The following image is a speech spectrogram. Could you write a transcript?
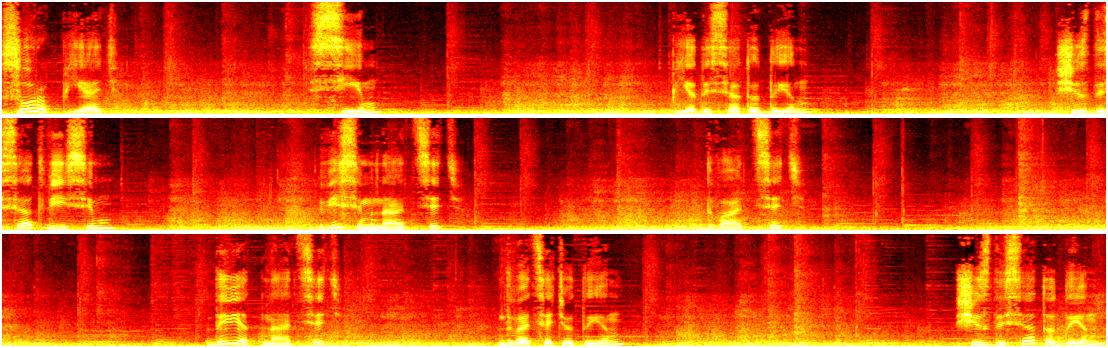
45, 7, 51, 68, 18, 20, 19, 21, 61,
